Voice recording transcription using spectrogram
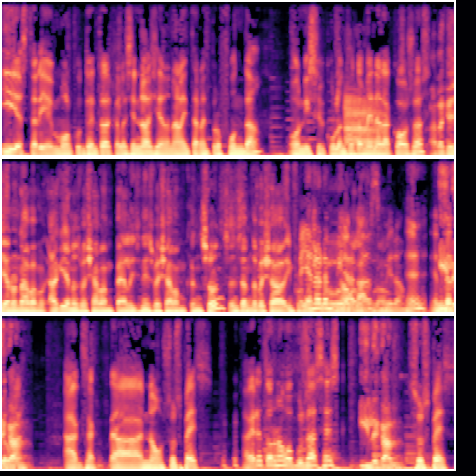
I estaré molt contenta de que la gent no hagi d'anar a la internet profunda, on hi circulen tota Ah. mena de coses. Ara que ja no anàvem, ara que ja no ens baixàvem pel·lis ni ens baixàvem cançons, ens hem de baixar informació ja no eren pirates, mira. Eh? Hem de trobar... Ah, exacte. Uh, no, suspès. A veure, torna-ho a posar, Cesc. Ilegal. Suspès.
